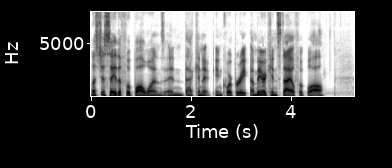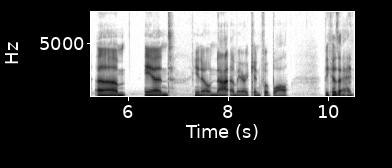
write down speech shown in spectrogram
Let's just say the football ones, and that can incorporate American style football um, and you know not American football because I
